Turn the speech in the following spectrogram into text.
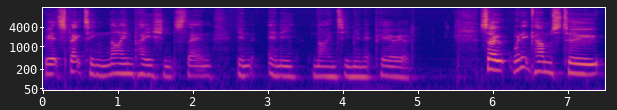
We're expecting 9 patients then in any 90 minute period. So when it comes to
